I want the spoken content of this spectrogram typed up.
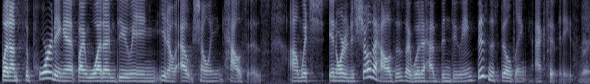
but I'm supporting it by what I'm doing, you know, out showing houses, uh, which in order to show the houses, I would have been doing business building activities. Right.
